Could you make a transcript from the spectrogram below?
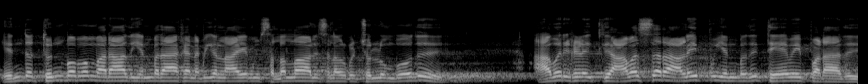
எந்த துன்பமும் வராது என்பதாக நபிகள் நாயகம் சல்லல்லா அலிஸ்லாம் அவர்கள் சொல்லும்போது அவர்களுக்கு அவசர அழைப்பு என்பது தேவைப்படாது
